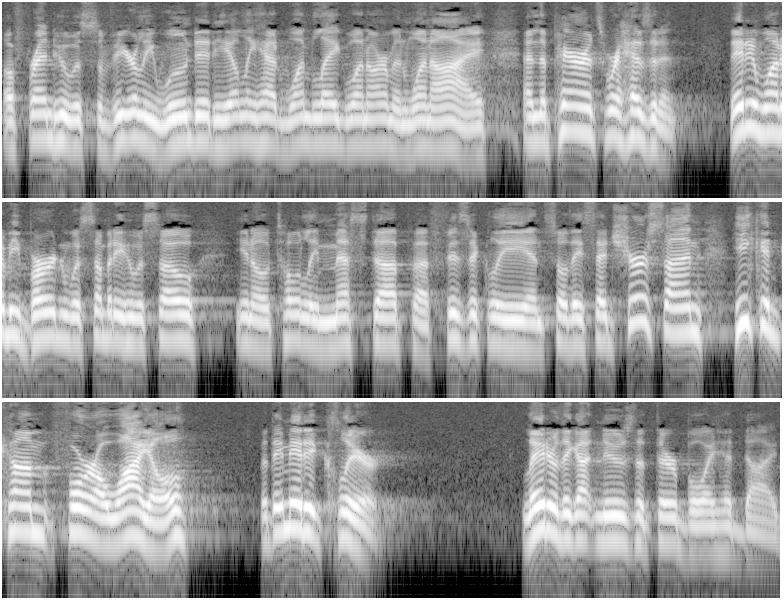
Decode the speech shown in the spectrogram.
a friend who was severely wounded. He only had one leg, one arm, and one eye. And the parents were hesitant. They didn't want to be burdened with somebody who was so, you know, totally messed up uh, physically. And so they said, Sure, son, he can come for a while. But they made it clear. Later, they got news that their boy had died.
